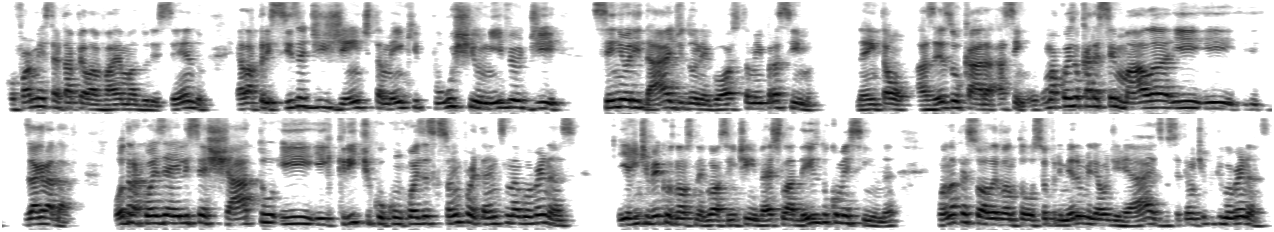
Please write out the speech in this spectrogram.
conforme a startup ela vai amadurecendo, ela precisa de gente também que puxe o nível de senioridade do negócio também para cima. Né? Então, às vezes o cara, assim, uma coisa é o cara é ser mala e, e, e desagradável. Outra coisa é ele ser chato e, e, crítico com coisas que são importantes na governança. E a gente vê que os nossos negócios, a gente investe lá desde o comecinho, né? Quando a pessoa levantou o seu primeiro milhão de reais, você tem um tipo de governança.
